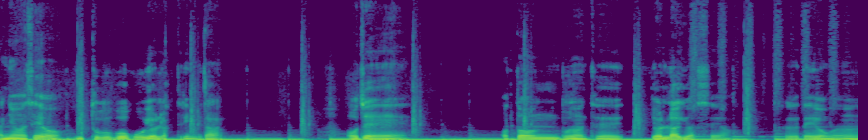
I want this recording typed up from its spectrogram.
안녕하세요. 유튜브 보고 연락드립니다. 어제 어떤 분한테 연락이 왔어요. 그 내용은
